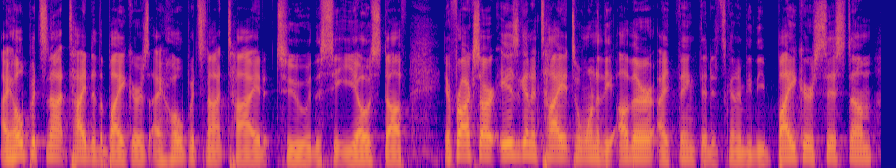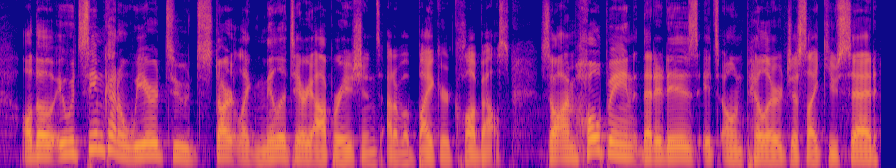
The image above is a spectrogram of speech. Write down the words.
I hope it's not tied to the bikers. I hope it's not tied to the CEO stuff. If Rockstar is going to tie it to one or the other, I think that it's going to be the biker system. Although it would seem kind of weird to start like military operations out of a biker clubhouse. So I'm hoping that it is its own pillar, just like you said.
